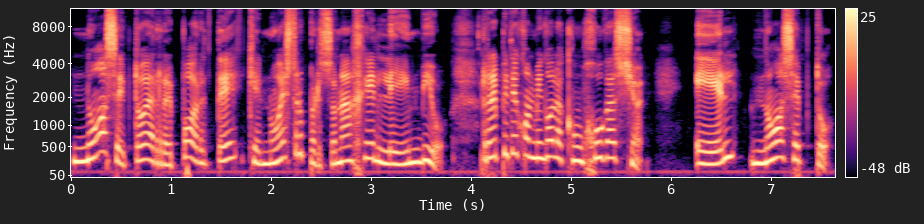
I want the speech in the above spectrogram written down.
no aceptó el reporte que nuestro personaje le envió. Repite conmigo la conjugación. Él no aceptó.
